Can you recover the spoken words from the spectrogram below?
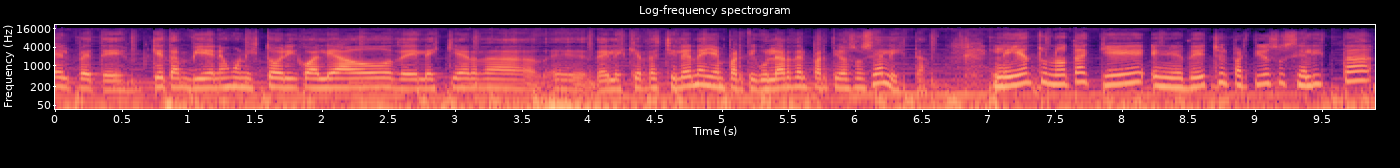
El PT, que también es un histórico aliado de la izquierda, eh, de la izquierda chilena y en particular del Partido Socialista. Leí en tu nota que eh, de hecho el Partido Socialista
